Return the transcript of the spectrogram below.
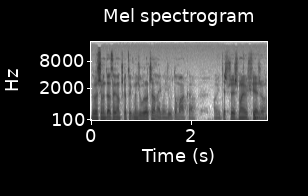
Zobaczymy teraz jak na przykład jak będzie uroczony, jak będzie u Tomaka. Oni też przecież mają świeżo.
